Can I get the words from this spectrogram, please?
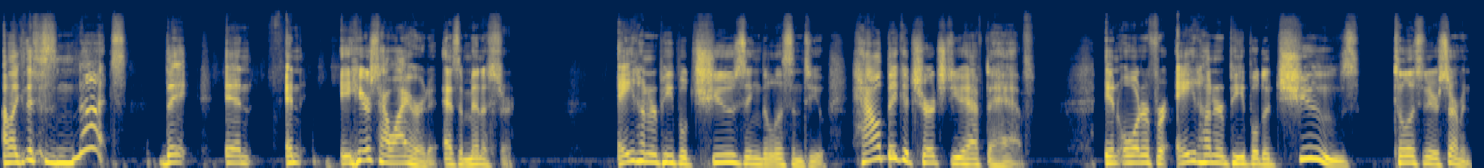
I'm like, this is nuts. They, and, and here's how I heard it as a minister 800 people choosing to listen to you. How big a church do you have to have in order for 800 people to choose to listen to your sermon.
